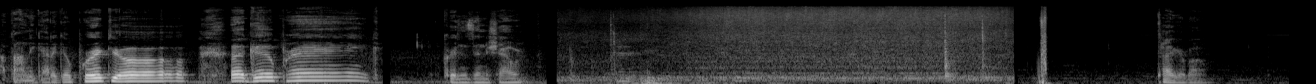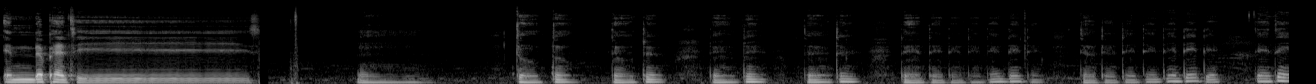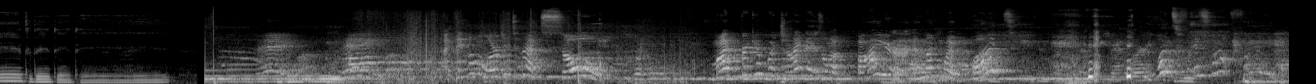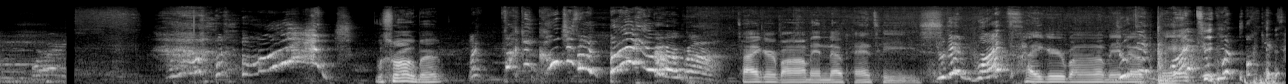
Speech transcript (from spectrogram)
I finally got a good prank, y'all. A good prank. Kristen's in the shower. Tiger Balm. In the panties. Mm. My freaking vagina is on fire, and like my butt. what? It's not funny. What's wrong, babe? my fucking coach is on fire, bro. Tiger Balm in the panties. You did what? Tiger Balm in You the did what? panties. You put fucking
